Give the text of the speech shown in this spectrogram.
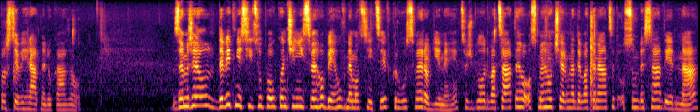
prostě vyhrát nedokázal. Zemřel 9 měsíců po ukončení svého běhu v nemocnici v kruhu své rodiny, což bylo 28. června 1981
